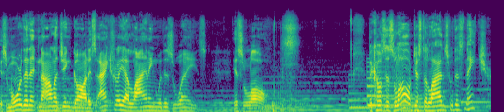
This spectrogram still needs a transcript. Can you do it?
is more than acknowledging God, it's actually aligning with His ways, His law. Because His law just aligns with His nature.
